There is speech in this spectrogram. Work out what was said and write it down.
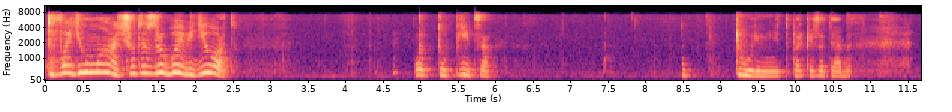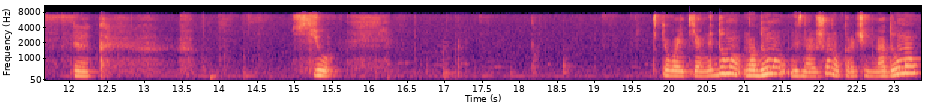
Твою мать, що ти зробив, ідіот? От тупіця. Дурі мені тепер за тебе. Так. Все. Ой, я не думав, надумав, не знаю що, ну коротше, надумав.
